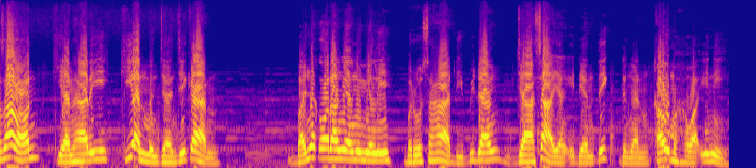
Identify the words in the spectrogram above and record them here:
salon kian hari kian menjanjikan. Banyak orang yang memilih berusaha di bidang jasa yang identik dengan kaum hawa ini.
